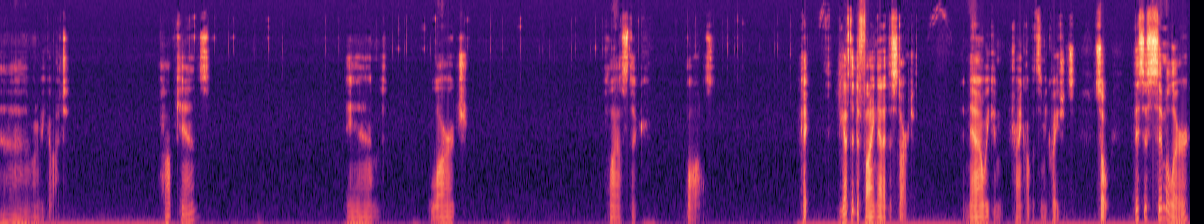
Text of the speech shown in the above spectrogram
Uh, what do we got? Pop cans and large plastic bottles. Okay, you have to define that at the start. And now we can try and come up with some equations. So this is similar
